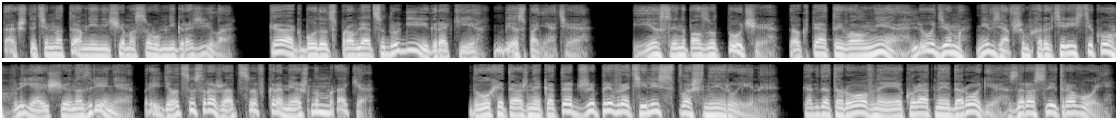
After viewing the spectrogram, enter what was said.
так что темнота мне ничем особым не грозила. Как будут справляться другие игроки, без понятия. Если наползут тучи, то к пятой волне людям, не взявшим характеристику, влияющую на зрение, придется сражаться в кромешном мраке. Двухэтажные коттеджи превратились в сплошные руины. Когда-то ровные и аккуратные дороги заросли травой.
